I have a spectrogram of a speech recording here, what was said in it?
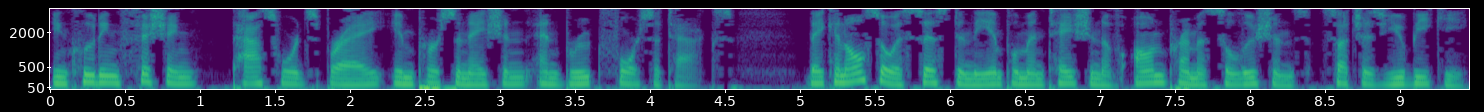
including phishing, password spray, impersonation, and brute force attacks. They can also assist in the implementation of on premise solutions such as YubiKey,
